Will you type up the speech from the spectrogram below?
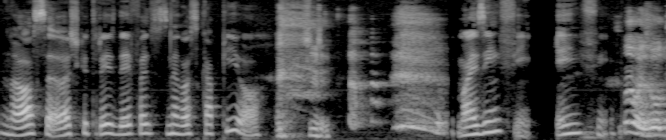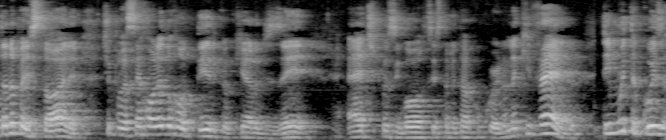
Nossa, eu acho que o 3D faz esse negócio ficar pior. Mas enfim, enfim. Não, mas voltando pra história, tipo, esse rolê do roteiro que eu quero dizer é tipo assim, igual vocês também estavam concordando, é que, velho, tem muita coisa.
